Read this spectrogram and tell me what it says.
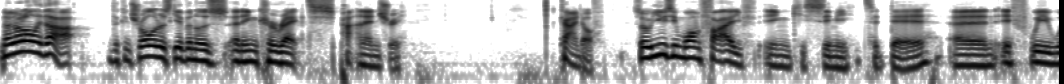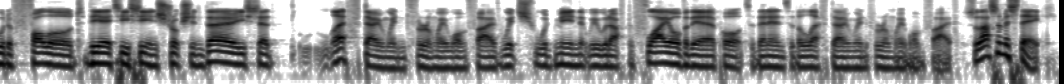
Now, not only that, the controller has given us an incorrect pattern entry. Kind of. So we're using 1.5 in Kissimmee today, and if we would have followed the ATC instruction there, he said left downwind for runway 15, which would mean that we would have to fly over the airport to then enter the left downwind for runway 15. So that's a mistake,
